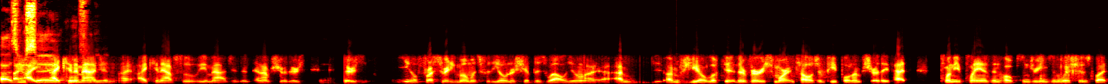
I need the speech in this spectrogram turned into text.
as you I, say i, I can imagine I, I can absolutely imagine and, and i'm sure there's yeah. there's you know frustrating moments for the ownership as well you know I, i'm i'm you know look they're, they're very smart intelligent people and i'm sure they've had plenty of plans and hopes and dreams and wishes but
